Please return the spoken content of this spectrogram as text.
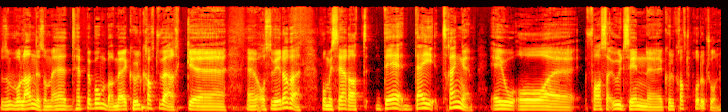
hvor landet som er teppebomba med kullkraftverk eh, eh osv., hvor vi ser at det de trenger, er jo å eh, fase ut sin eh, kullkraftproduksjon.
